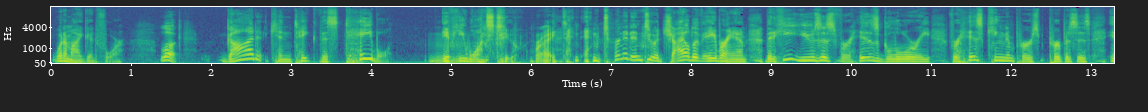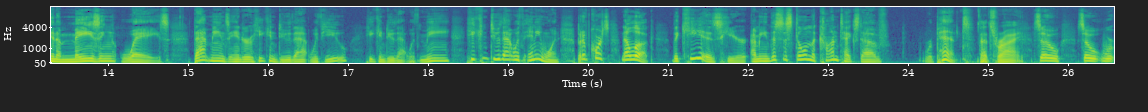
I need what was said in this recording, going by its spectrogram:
What am I good for? Look, God can take this table if he mm-hmm. wants to. Right. And, and turn it into a child of Abraham that he uses for his glory, for his kingdom pur- purposes in amazing ways. That means, Andrew, he can do that with you. He can do that with me. He can do that with anyone. But of course, now look, the key is here. I mean, this is still in the context of repent. That's right. So so we're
